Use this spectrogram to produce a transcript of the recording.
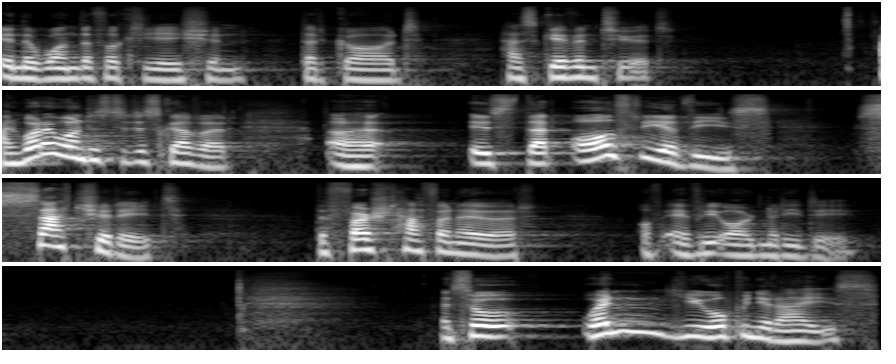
in the wonderful creation that God has given to it. And what I want us to discover uh, is that all three of these saturate the first half an hour of every ordinary day. And so when you open your eyes,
